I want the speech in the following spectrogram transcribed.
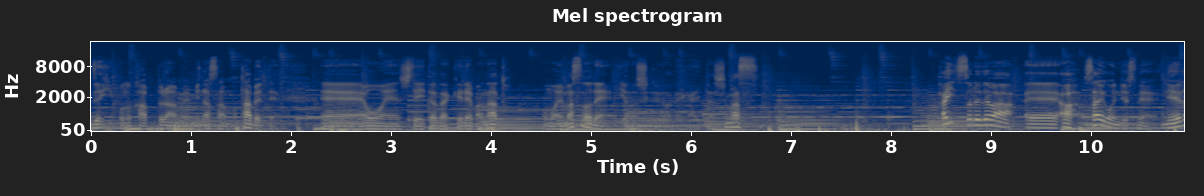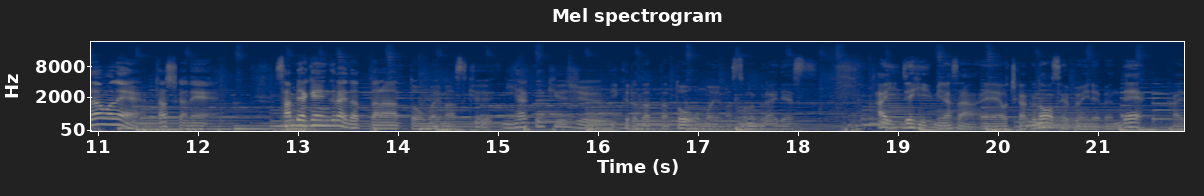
ぜひこのカップラーメン皆さんも食べて、え応援していただければなと思いますのでよろしくお願いいたします。はいそれでは、えー、あ最後にですね値段はね確かね300円ぐらいだったなと思います。290いくらだったと思います。そのぐらいです。はい、ぜひ皆さん、えー、お近くのセブンイレブンで買っ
